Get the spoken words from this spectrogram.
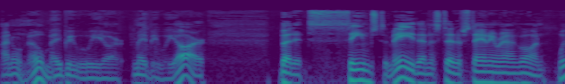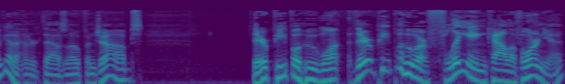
i don't know. Maybe we are. Maybe we are but it seems to me that instead of standing around going, "We got hundred thousand open jobs," there are people who want. There are people who are fleeing California,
